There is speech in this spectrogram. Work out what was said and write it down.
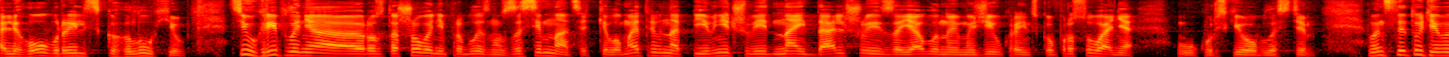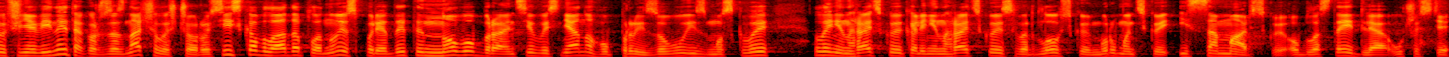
Львов, Рильськ, Глухів. Ці укріплення розташовані приблизно за 17 кілометрів на північ від найдальшої заявленої межі українського просування у Курській області. В інституті вивчення війни також зазначили, що російська влада планує спорядити новобранців весняного призову із Москви, Ленінградської, Калінінградської, Свердловської, Мурманської і Самарської областей для участі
